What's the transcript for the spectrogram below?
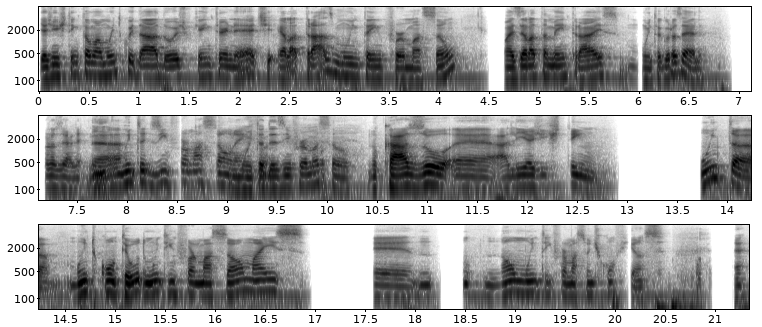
E a gente tem que tomar muito cuidado hoje, porque a internet, ela traz muita informação, mas ela também traz muita groselha. Groselha. E é. muita desinformação, né? Muita desinformação. No caso, é, ali a gente tem muita, muito conteúdo, muita informação, mas é, não muita informação de confiança. Né?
